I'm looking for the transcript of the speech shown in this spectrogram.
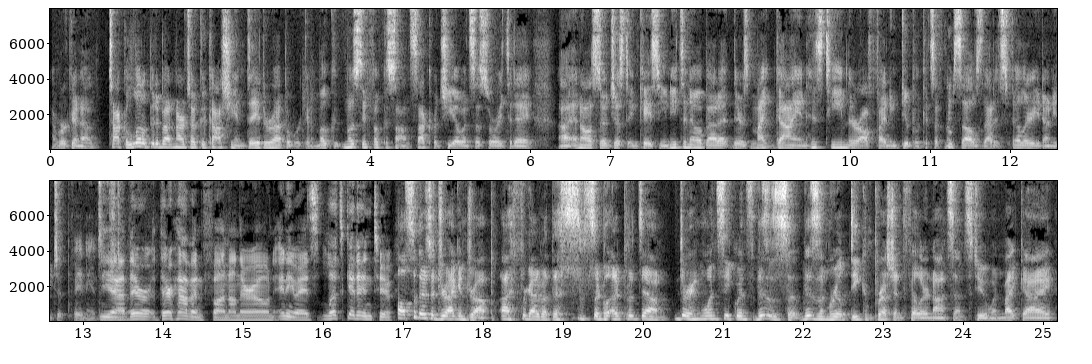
And we're going to talk a little bit about Naruto, Kakashi, and Deidara, but we're going to mo- mostly focus on Sakura, Chiyo, and Sasori today. Uh, and also, just in case you need to know about it, there's Might Guy and his team. They're all fighting duplicates of themselves. that is filler. You don't need to pay any attention. Yeah, they're they're having fun on their own. Anyways, let's get into. Also, there's a dragon drop. I forgot about this. I'm so glad I put it down during one sequence. This is uh, this is some real decompression filler nonsense too. When Might Guy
